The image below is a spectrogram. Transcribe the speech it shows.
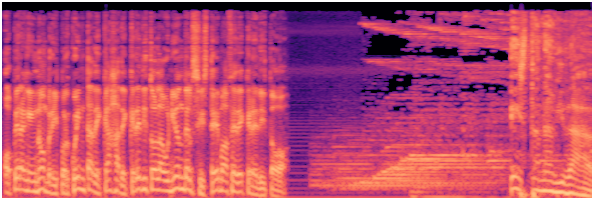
operan en nombre y por cuenta de Caja de Crédito La Unión del Sistema Fede Crédito. Esta Navidad,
